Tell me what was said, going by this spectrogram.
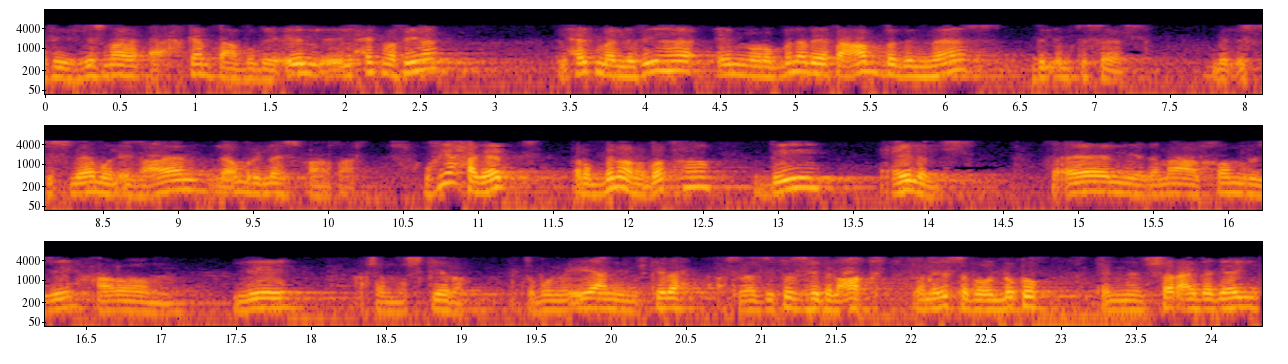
مفيش. دي اسمها أحكام تعبدية. إيه الحكمة فيها؟ الحكمة اللي فيها انه ربنا بيتعبد الناس بالامتثال بالإستسلام والإذعان لأمر الله سبحانه وتعالى. وفيها حاجات ربنا ربطها بعلل. فقال يا جماعة الخمر دي حرام. ليه؟ عشان مسكرة. طب إيه يعني المشكلة؟ أصلا دي تذهب العقل. وأنا لسه بقول لكم إن الشرع ده جاي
